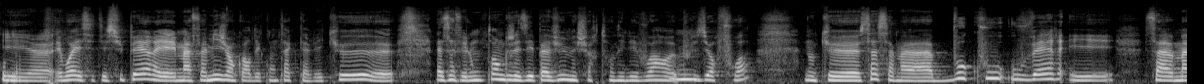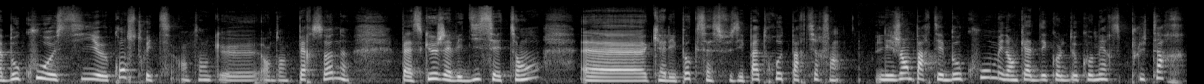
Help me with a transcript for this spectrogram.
Trop bien. Et, euh, et ouais, c'était super. Et ma famille, j'ai encore des contacts avec eux. Euh, là, ça fait longtemps que je les ai pas vus, mais je suis retournée les voir euh, Mm. plusieurs fois. Donc euh, ça, ça m'a beaucoup ouvert et ça m'a beaucoup aussi euh, construite en tant que en tant que personne parce que j'avais 17 ans, euh, qu'à l'époque ça se faisait pas trop de partir. Enfin, les gens partaient beaucoup, mais dans le cadre d'école de commerce plus tard,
